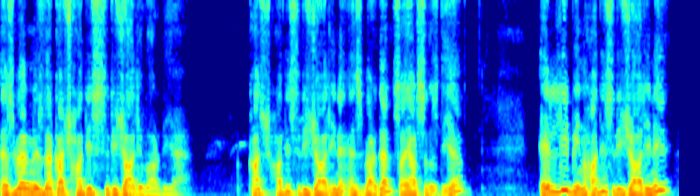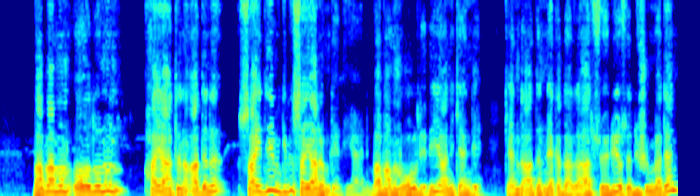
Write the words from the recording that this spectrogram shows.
ezberinizde kaç hadis ricali var diye. Kaç hadis ricalini ezberden sayarsınız diye. 50 bin hadis ricalini babamın oğlunun hayatını adını saydığım gibi sayarım dedi yani. Babamın oğlu dedi yani kendi kendi adını ne kadar rahat söylüyorsa düşünmeden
